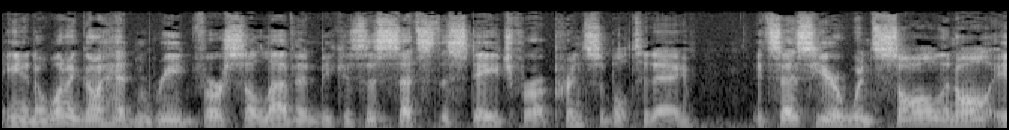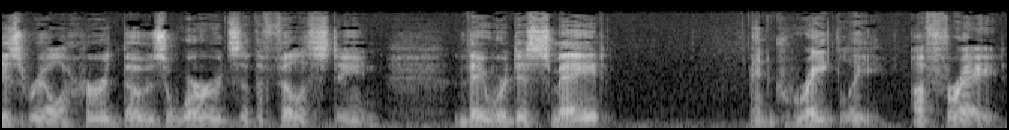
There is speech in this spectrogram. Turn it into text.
And I want to go ahead and read verse 11 because this sets the stage for our principle today. It says here When Saul and all Israel heard those words of the Philistine, they were dismayed and greatly afraid.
